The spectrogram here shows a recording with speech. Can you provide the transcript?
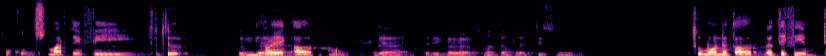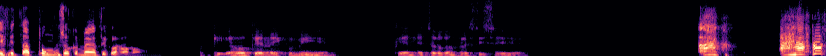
Tuku Smart TV, Lho enggak, proyektor, enggak. Jadi kayak semacam flash disk gitu. itu monitor. Lah TV TV tabung masuk kena di kono. no. Oke, oh kayaknya iku nih ya. Kayaknya colokan flash disk ya. Ah, ah,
